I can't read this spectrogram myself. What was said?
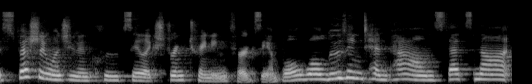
Especially once you include, say, like strength training, for example. Well, losing 10 pounds, that's not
